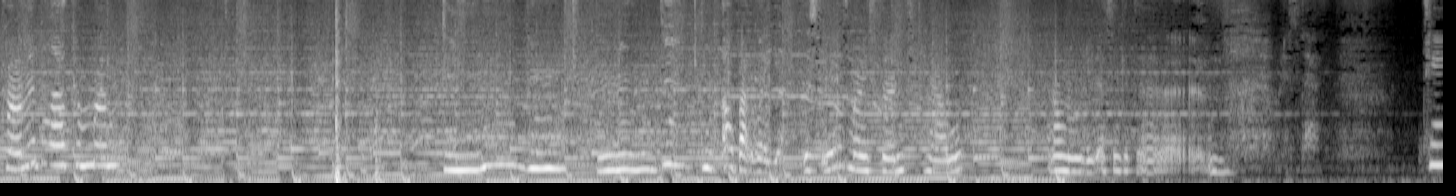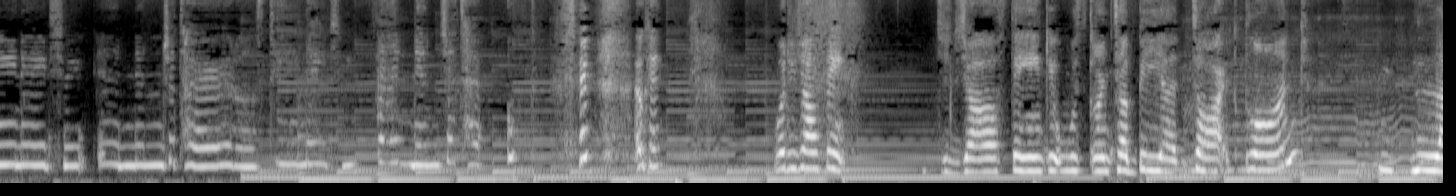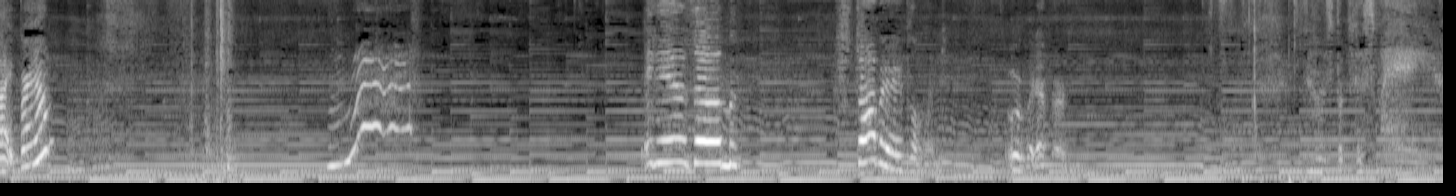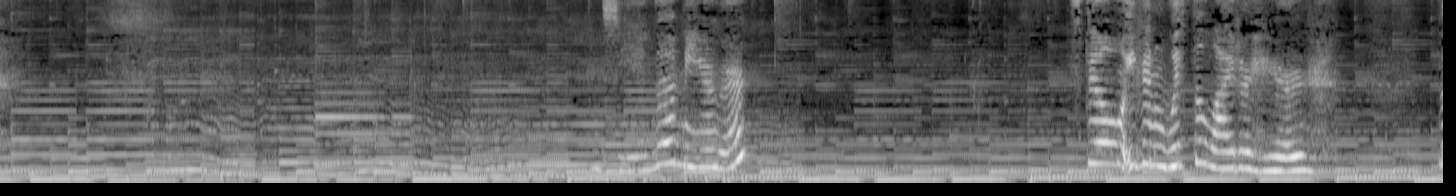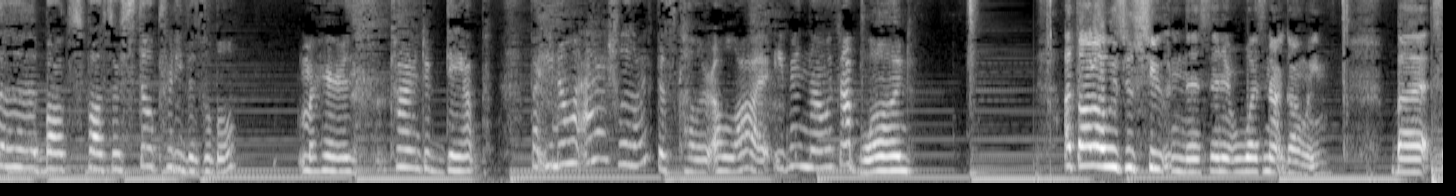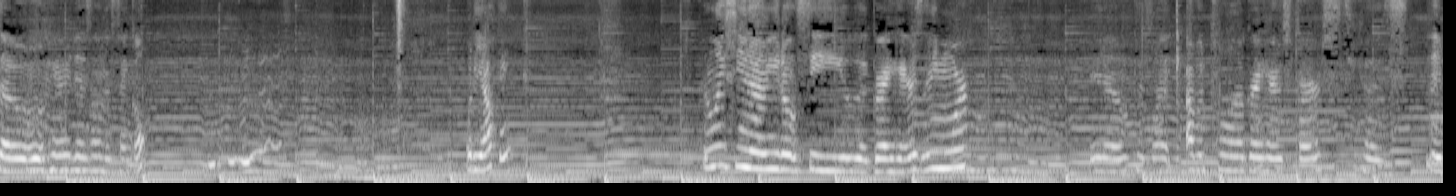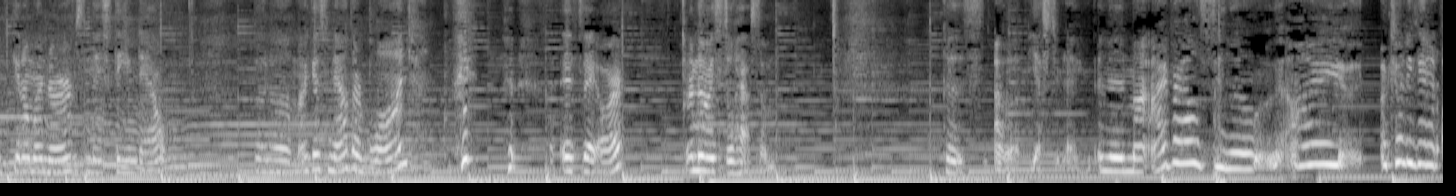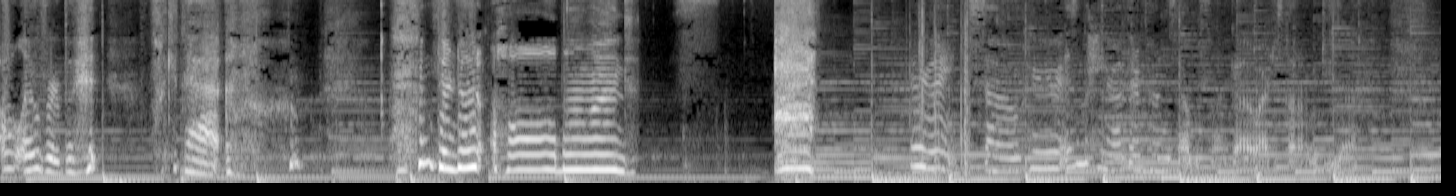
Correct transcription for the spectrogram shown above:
Comment below, come on. Oh, by the way, yeah, this is my son's towel. I don't know what it is. I think it's a. Um, what is that? Teenage Mutant Ninja Turtles. Teenage Mutant Ninja Turtles. okay. What did y'all think? Did y'all think it was going to be a dark blonde? Light brown? It is, um, strawberry blonde. Or whatever. Now let's look this way. See in the mirror. Still, even with the lighter hair, the bald spots are still pretty visible. My hair is kind of damp. But you know what? I actually like this color a lot, even though it's not blonde. I thought I was just shooting this and it was not going. But, so here it is on the single. What do y'all think? At least, you know, you don't see the gray hairs anymore. You know, because, like, I would pull out gray hairs first because they'd get on my nerves and they steamed out. But, um, I guess now they're blonde. if they are. I know I still have some. Because I left yesterday. And then my eyebrows, you know, I, I try to get it all over, but look at that. They're not all blonde. Alright, so here is my hair. I've got a ponytail before I go. I just thought I would do that.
